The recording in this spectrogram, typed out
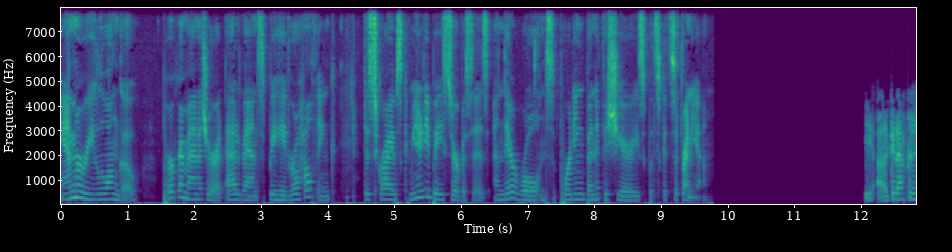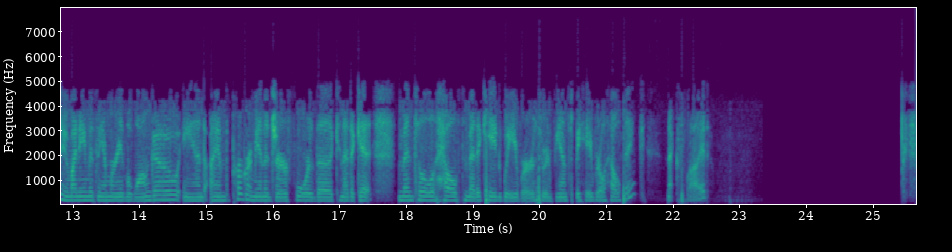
Anne Marie Luongo, Program Manager at Advanced Behavioral Health Inc., describes community based services and their role in supporting beneficiaries with schizophrenia. Uh, good afternoon. My name is Anne-Marie Luongo, and I am the program manager for the Connecticut Mental Health Medicaid waiver through Advanced Behavioral Health Inc. Next slide. Um, and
